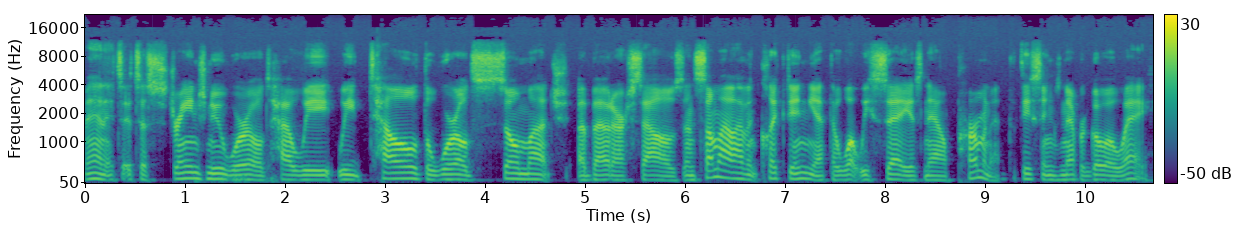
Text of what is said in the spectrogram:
man, it's it's a strange new world. How we we tell the world so much about ourselves, and somehow haven't clicked in yet that what we say is now permanent. That these things never go away.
